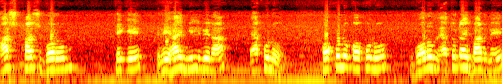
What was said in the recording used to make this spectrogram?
হাঁসফাঁস গরম থেকে রেহাই মিলবে না এখনও কখনো কখনো গরম এতটাই বাড়বে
